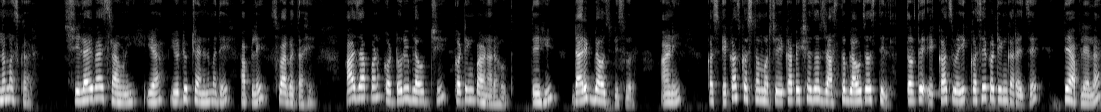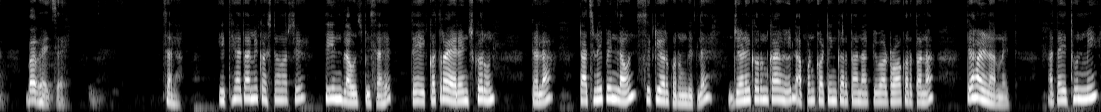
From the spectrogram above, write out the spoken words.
नमस्कार. शिलाई बाय श्रावणी या यूट्यूब चॅनलमध्ये आपले स्वागत आहे. आज आपण कटोरी ब्लाऊजची कटिंग पाहणार आहोत. तेही डायरेक्ट ब्लाऊज पीसवर. आणि कस एकाच कस्टमरचे एकापेक्षा जर जास्त ब्लाऊज असतील तर ते एकाच वेळी कसे कटिंग करायचे ते आपल्याला बघायचं आहे. चला इथे आता आम्ही कस्टमरचे तीन ब्लाऊज पीस आहेत. ते एकत्र अरेंज करून त्याला टाचणी पिन लावून सिक्युअर करून घेतलं आहे जेणेकरून काय होईल आपण कटिंग करताना किंवा ड्रॉ करताना ते हलणार नाहीत. आता इथून मी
